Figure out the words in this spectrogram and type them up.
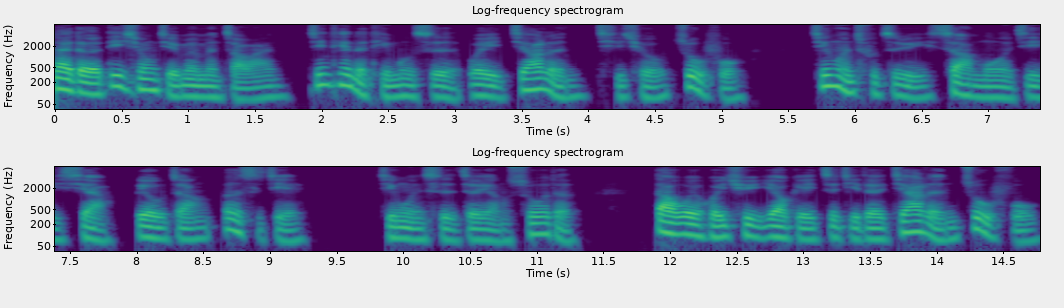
爱的弟兄姐妹们，早安！今天的题目是为家人祈求祝福。经文出自于撒母耳记下六章二十节，经文是这样说的：大卫回去要给自己的家人祝福，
